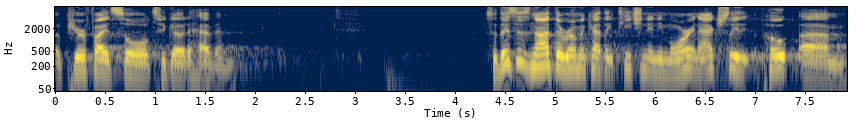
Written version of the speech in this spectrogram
a purified soul to go to heaven. So this is not the Roman Catholic teaching anymore. And actually, Pope, um,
